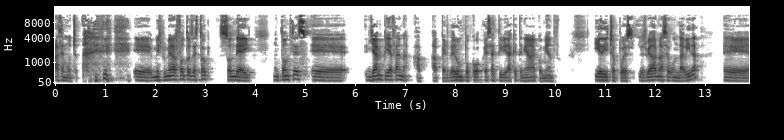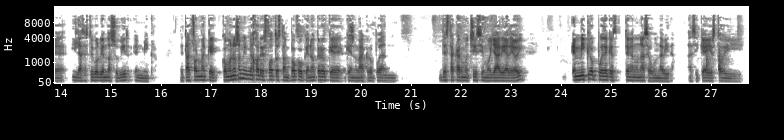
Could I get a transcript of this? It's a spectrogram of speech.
Hace mucho. Eh, mis primeras fotos de stock son de ahí. Entonces, eh, ya empiezan a, perder un poco esa actividad que tenían al comienzo. Y he dicho, pues les voy a dar una segunda vida eh, y las estoy volviendo a subir en micro. De tal forma que, como no son mis mejores fotos tampoco, que no creo que, en macro puedan destacar muchísimo ya a día de hoy, en micro puede que tengan una segunda vida. Así que ahí estoy.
